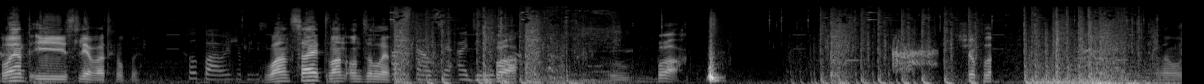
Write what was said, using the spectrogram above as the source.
Плент и слева от хелпы. Хелпа уже близко. One side, one on the left. Остался один игрок. Бах. Бах. Ой.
